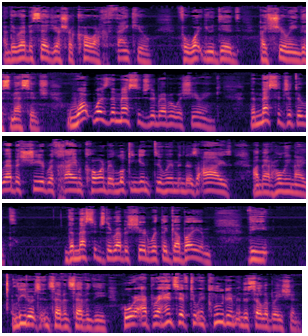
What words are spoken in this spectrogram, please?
And the Rebbe said, Yashar Koach, thank you for what you did by sharing this message. What was the message the Rebbe was sharing? The message that the Rebbe shared with Chaim Cohen by looking into him in his eyes on that holy night. The message the Rebbe shared with the Gabayim, the leaders in 770, who were apprehensive to include him in the celebration.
